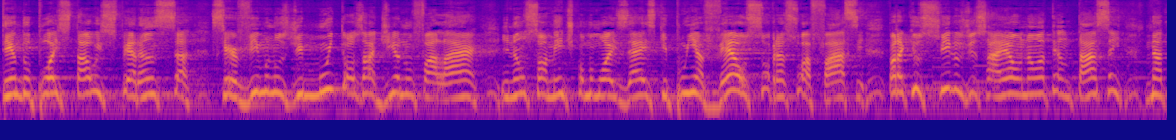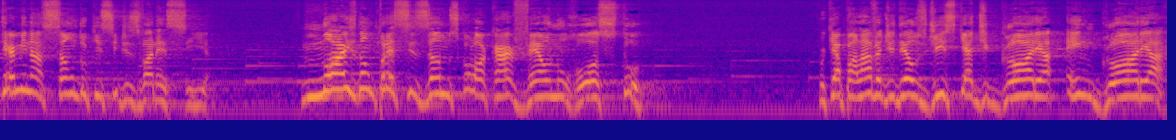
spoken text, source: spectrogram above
Tendo, pois, tal esperança, servimos-nos de muita ousadia no falar, e não somente como Moisés, que punha véu sobre a sua face, para que os filhos de Israel não atentassem na terminação do que se desvanecia. Nós não precisamos colocar véu no rosto, porque a palavra de Deus diz que é de glória em glória.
